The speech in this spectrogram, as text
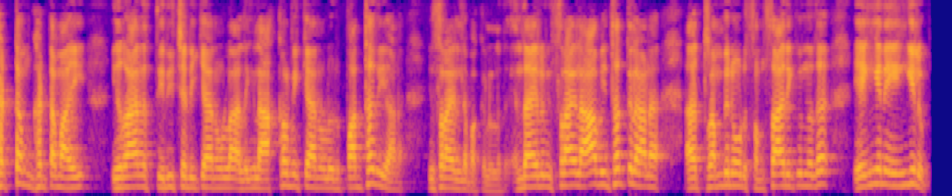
ഘട്ടം ഘട്ടമായി ഇറാനെ തിരിച്ചടിക്കാനുള്ള അല്ലെങ്കിൽ ആക്രമിക്കാനുള്ള ഒരു പദ്ധതിയാണ് ഇസ്രായേലിന്റെ പക്കലുള്ളത്. എന്തായാലും ഇസ്രായേൽ ആ വിധത്തിലാണ് ട്രംപിനോട് സംസാരിക്കുന്നത്. എങ്ങനെയെങ്കിലും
